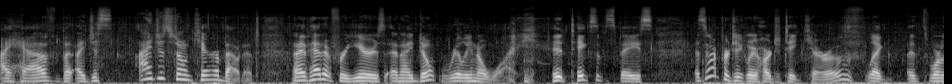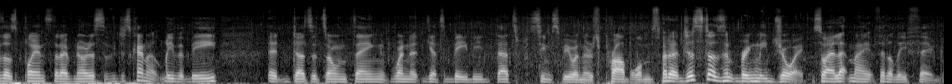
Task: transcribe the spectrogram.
I have, but I just I just don't care about it. And I've had it for years, and I don't really know why. it takes up space. It's not particularly hard to take care of. Like, it's one of those plants that I've noticed if you just kind of leave it be, it does its own thing. When it gets babied, that seems to be when there's problems. But it just doesn't bring me joy. So I let my fiddly fig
